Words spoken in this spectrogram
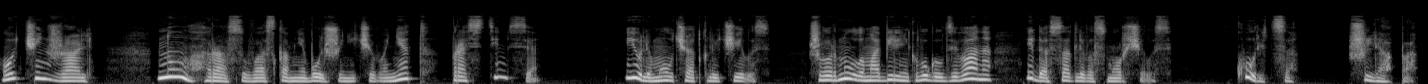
очень жаль. Ну, раз у вас ко мне больше ничего нет, простимся. Юля молча отключилась, швырнула мобильник в угол дивана и досадливо сморщилась. Курица, шляпа.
